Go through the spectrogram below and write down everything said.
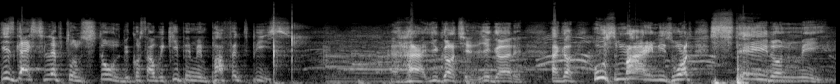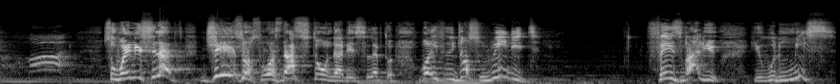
This guy slept on stones because I will keep him in perfect peace. Uh-huh, you got it. You got it. I got whose mind is what stayed on me. So when he slept, Jesus was that stone that he slept on. But if you just read it, face value, you would miss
